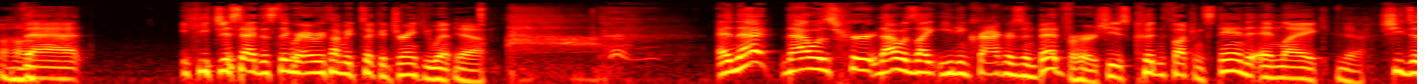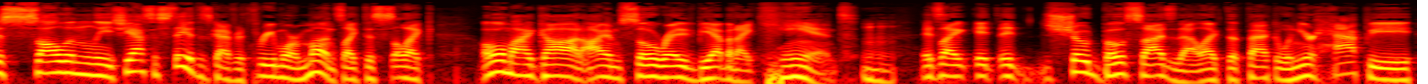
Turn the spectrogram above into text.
Uh-huh. that he just had this thing where every time he took a drink, he went, Yeah. and that that was her. That was like eating crackers in bed for her. She just couldn't fucking stand it, and like, Yeah. she just sullenly she has to stay with this guy for three more months. Like this, like, oh my god, I am so ready to be out, but I can't. Mm-hmm. It's like it, it showed both sides of that. Like the fact that when you're happy,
